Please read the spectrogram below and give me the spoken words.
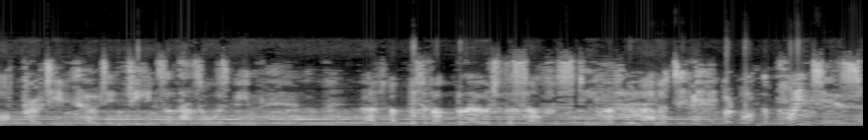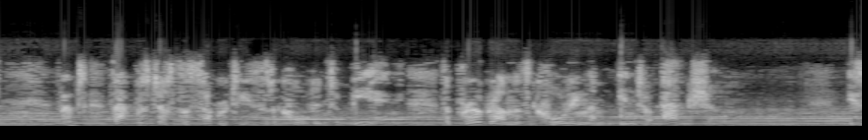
of protein coding genes, and that's always been a, a, bit of a blow to the self-esteem of humanity. But what the point is that that was just the subroutines that are called into being. The program that's calling them into action is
